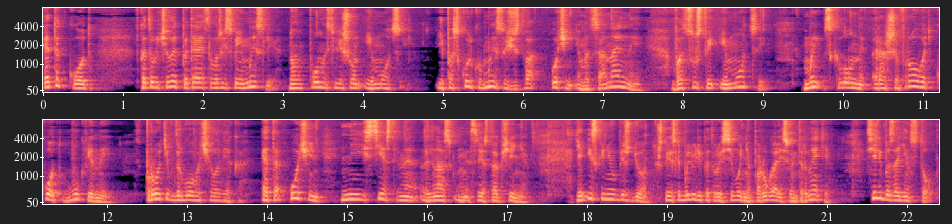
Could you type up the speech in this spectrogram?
Это код, в который человек пытается вложить свои мысли, но он полностью лишен эмоций. И поскольку мы существа очень эмоциональные, в отсутствии эмоций мы склонны расшифровывать код буквенный против другого человека. Это очень неестественное для нас средство общения. Я искренне убежден, что если бы люди, которые сегодня поругались в интернете, Сели бы за один стол,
